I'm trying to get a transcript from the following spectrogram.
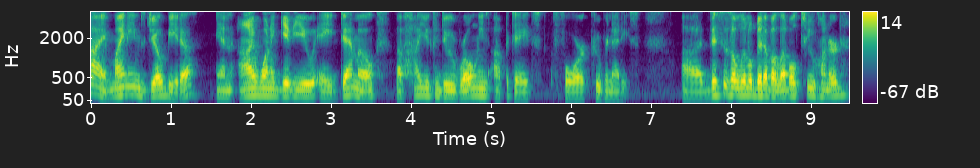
Hi, my name's Joe Beda, and I want to give you a demo of how you can do rolling updates for Kubernetes. Uh, this is a little bit of a level 200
